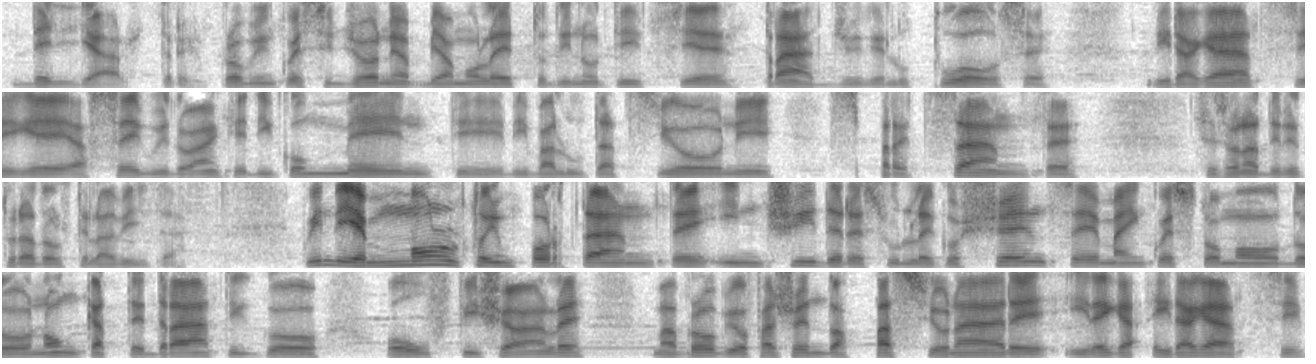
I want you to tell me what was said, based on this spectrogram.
degli altri. Proprio in questi giorni abbiamo letto di notizie tragiche, luttuose, di ragazzi che a seguito anche di commenti, di valutazioni sprezzanti, si sono addirittura tolte la vita. Quindi è molto importante incidere sulle coscienze, ma in questo modo non cattedratico o ufficiale, ma proprio facendo appassionare i ragazzi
